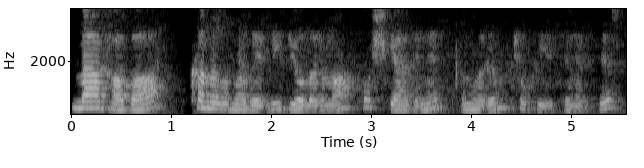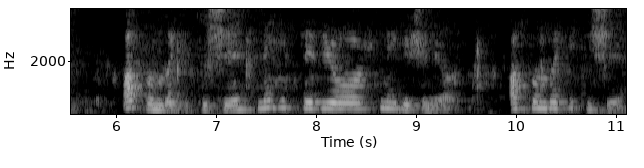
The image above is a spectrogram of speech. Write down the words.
Merhaba, kanalıma ve videolarıma hoş geldiniz. Umarım çok iyisinizdir. Aklımdaki kişi ne hissediyor, ne düşünüyor? Aklımdaki kişi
